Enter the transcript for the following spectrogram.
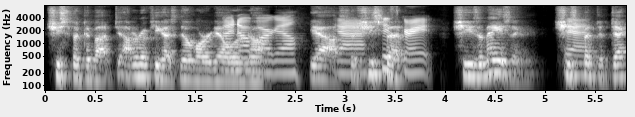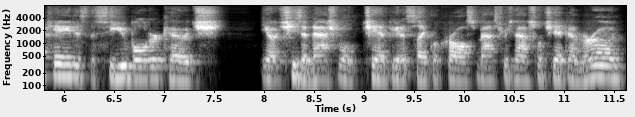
She spent about I don't know if you guys know Margell. I know or not. Margell. Yeah, yeah so she she's great. She's amazing. She Yeah. spent a decade as the CU Boulder coach. You know, she's a national champion at cyclocross, masters national champion on her own.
